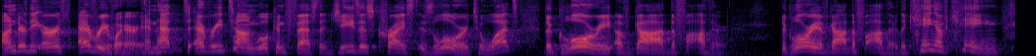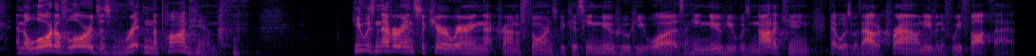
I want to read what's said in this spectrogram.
under the earth, everywhere, and that every tongue will confess that Jesus Christ is Lord to what? The glory of God the Father the glory of God the Father. The King of Kings and the Lord of Lords is written upon him. he was never insecure wearing that crown of thorns because he knew who he was, and he knew he was not a king that was without a crown, even if we thought that.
